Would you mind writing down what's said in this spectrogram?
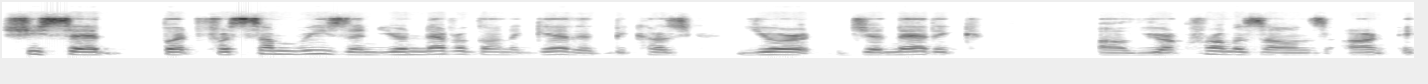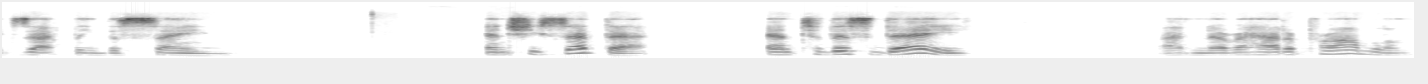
She said, but for some reason, you're never going to get it because your genetic, uh, your chromosomes aren't exactly the same. And she said that. And to this day, I've never had a problem.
